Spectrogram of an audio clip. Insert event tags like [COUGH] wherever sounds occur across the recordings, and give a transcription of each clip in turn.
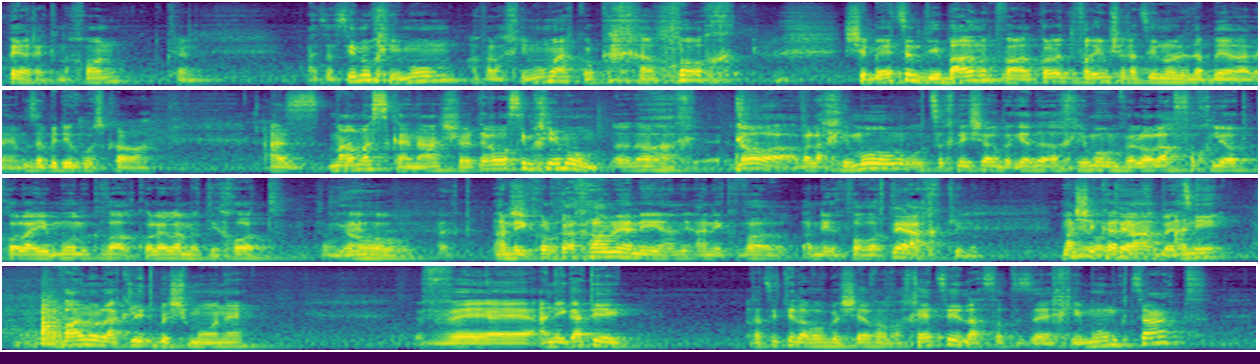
הפרק, נכון? כן. אז עשינו חימום, אבל החימום היה כל כך ארוך, שבעצם דיברנו כבר על כל הדברים שרצינו לדבר עליהם. זה בדיוק מה שקרה. אז מה המסקנה? שיותר לא עושים חימום. לא, לא, לא, אבל החימום, הוא צריך להישאר בגדר החימום, ולא להפוך להיות כל האימון כבר, כולל המתיחות. אתה מבין? אני כל כך חם לי, אני, אני, אני כבר, אני כבר רותח, כאילו. מה שקרה. אני, עברנו להקליט בשמונה, ואני הגעתי, רציתי לבוא בשבע וחצי, לעשות איזה חימום קצת,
